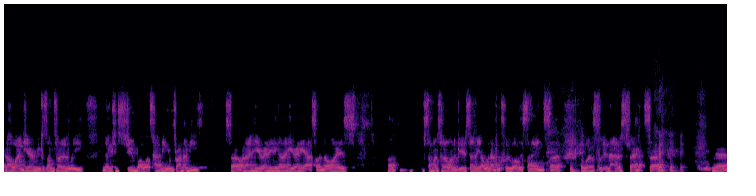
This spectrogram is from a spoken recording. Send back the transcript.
and I won't hear him because I'm totally, you know, consumed by what's happening in front of me. So I don't hear anything. I don't hear any outside noise. if someone's hurling abuse at me, I wouldn't have a clue what they're saying. So it works good in that respect. So yeah.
